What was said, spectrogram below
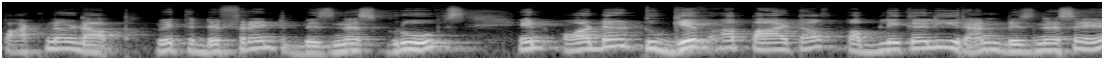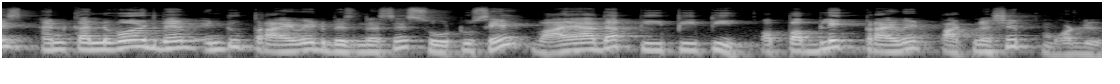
partnered up with different business groups in order to give a part of publicly run businesses and convert them into private businesses, so to say, via the PPP or public private partnership model.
